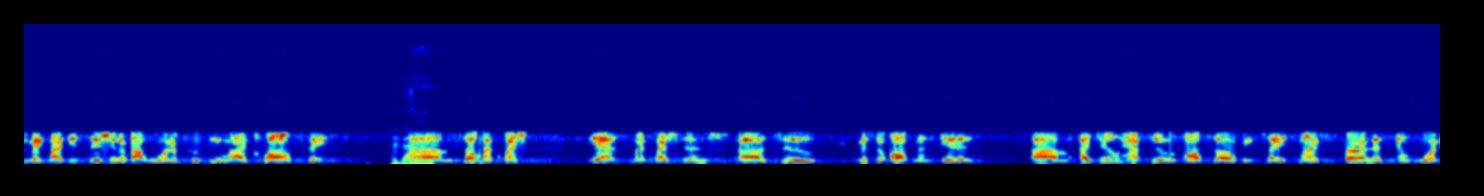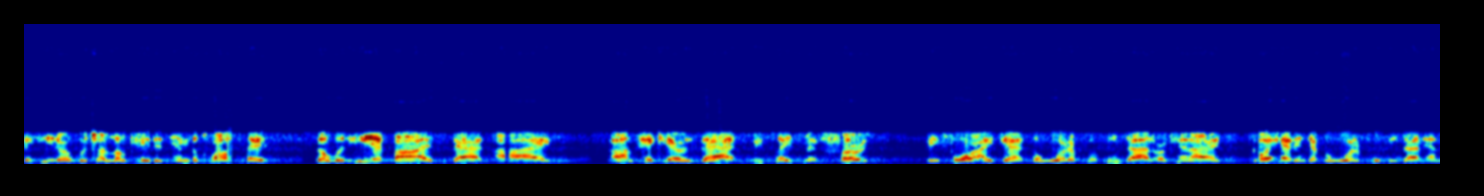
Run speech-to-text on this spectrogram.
to make my decision about waterproofing my crawl space. Wow. Um, so my question, yes, my question uh, to Mr. Altman is, um, I do have to also replace my furnace and water heater, which are located in the crawl space. So would he advise that I um, take care of that replacement first before I get the waterproofing done, or can I go ahead and get the waterproofing done and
